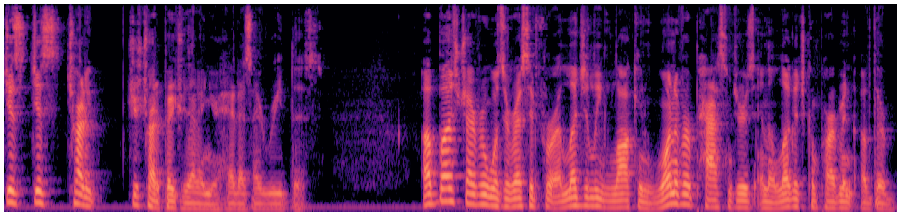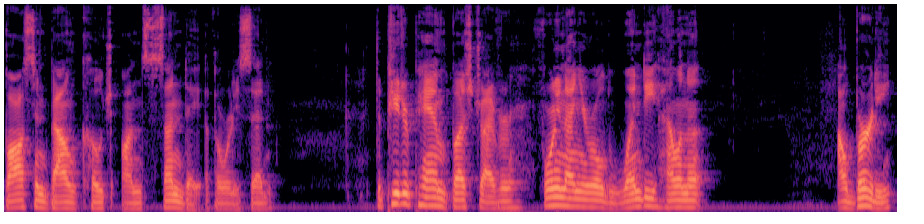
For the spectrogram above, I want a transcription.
Just just try to just try to picture that in your head as I read this. A bus driver was arrested for allegedly locking one of her passengers in the luggage compartment of their Boston bound coach on Sunday, authorities said. The Peter Pan bus driver, 49 year old Wendy Helena Alberti,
